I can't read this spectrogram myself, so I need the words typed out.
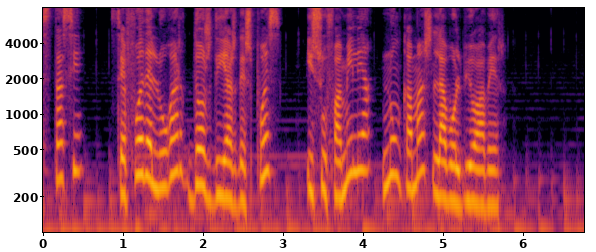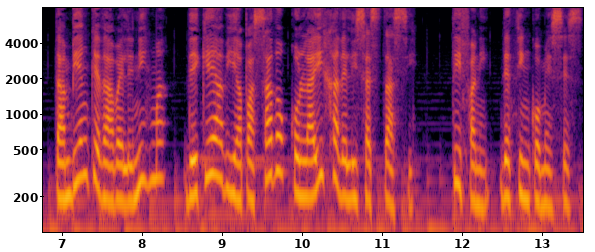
Stasi se fue del lugar dos días después y su familia nunca más la volvió a ver. También quedaba el enigma de qué había pasado con la hija de Lisa Stasi, Tiffany, de cinco meses.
